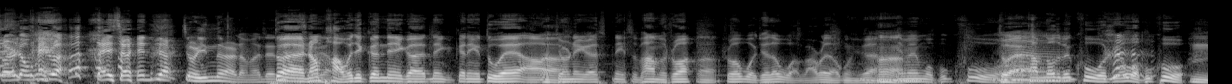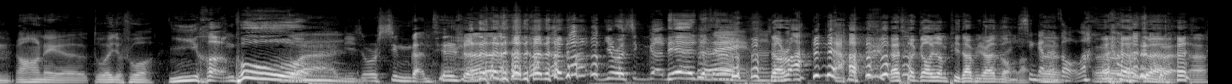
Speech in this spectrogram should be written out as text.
管人叫微软，戴小眼镜。就是一那儿的嘛，这对，然后跑过去跟那个那个跟那个杜威啊，嗯。就是那个那斯胖子说，嗯。说我觉得我玩不了摇滚乐，嗯。因为我不酷，对。他们都特别酷，只有我不酷。嗯。然后那个杜威就说你很酷，对你就是性感天神，你就是性感天神。对嗯。小孩说啊，真的呀，然后特高兴，屁颠屁颠走了。性感的走了，对嗯。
